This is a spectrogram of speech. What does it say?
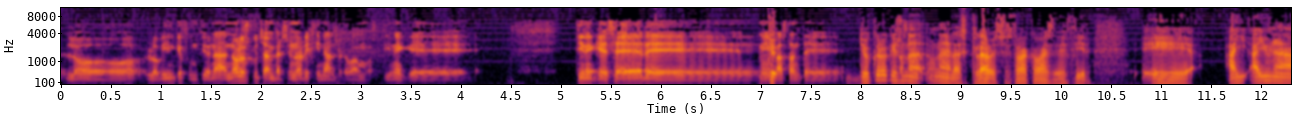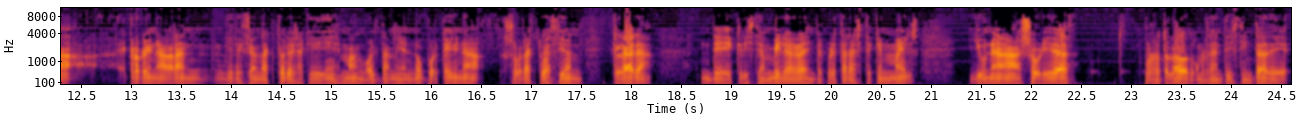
lo, lo bien que funciona. No lo escucha en versión original, pero vamos, tiene que tiene que ser eh, Yo- bastante. Yo creo que es una, una de las claves, esto que acabas de decir. Eh, hay, hay una, creo que hay una gran dirección de actores aquí de James Mangold también, ¿no? Porque hay una sobreactuación clara de Christian Bale a la hora de interpretar a Stecken Miles y una sobriedad, por otro lado, completamente distinta de,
